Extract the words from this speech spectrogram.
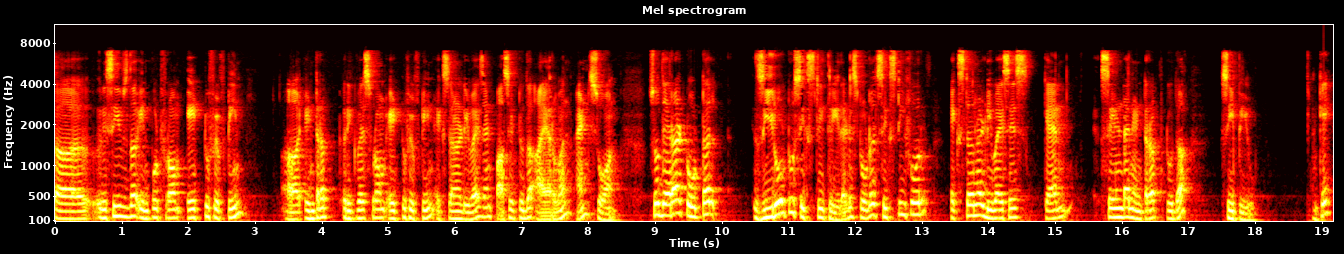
uh, receives the input from 8 to 15 uh, interrupt request from 8 to 15 external device and pass it to the IR1 and so on. So there are total 0 to 63 that is total 64 external devices can send an interrupt to the CPU. Okay.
